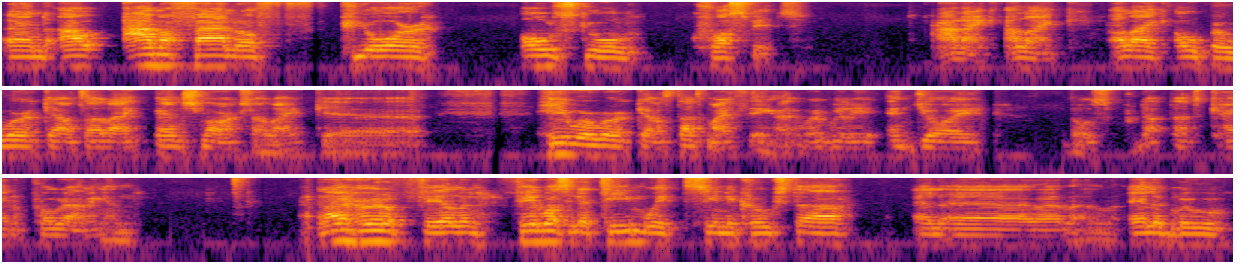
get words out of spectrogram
and I, I'm a fan of pure old school CrossFit. I like I like I like open workouts. I like benchmarks. I like uh, hero workouts. That's my thing. I really enjoy those that, that kind of programming. And and I heard of Phil, and Phil was in a team with Synne Krogstad, El, uh, Ellebro,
